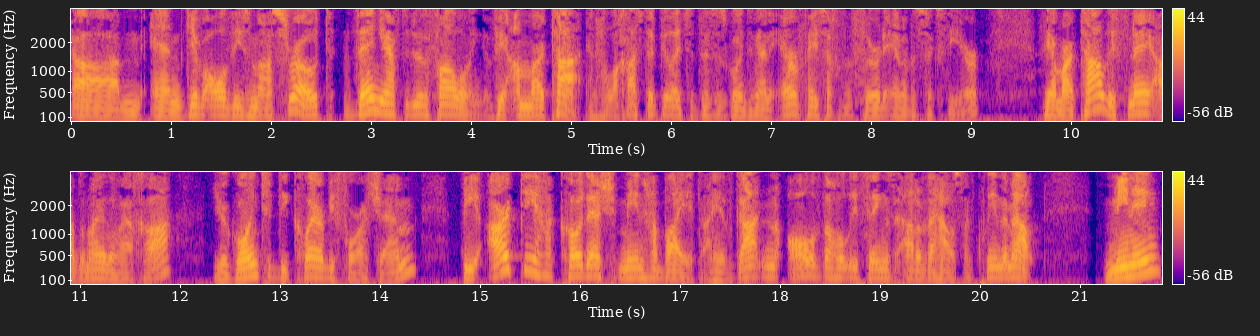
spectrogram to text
um, and give all of these masrot, then you have to do the following. V'amarta, and halacha stipulates that this is going to be on Erev Pesach of the third and of the sixth year. V'amarta lifnei Adonai Elohecha, you're going to declare before Hashem, Bi'arti hakodesh min habayit. I have gotten all of the holy things out of the house. I've cleaned them out. Meaning,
